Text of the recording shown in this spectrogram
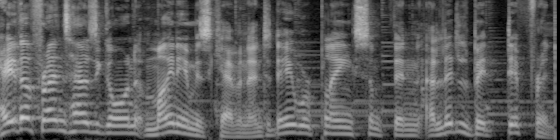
Hey there friends, how's it going? My name is Kevin and today we're playing something a little bit different.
